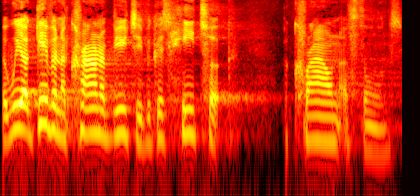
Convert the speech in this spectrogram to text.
That we are given a crown of beauty because he took a crown of thorns.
